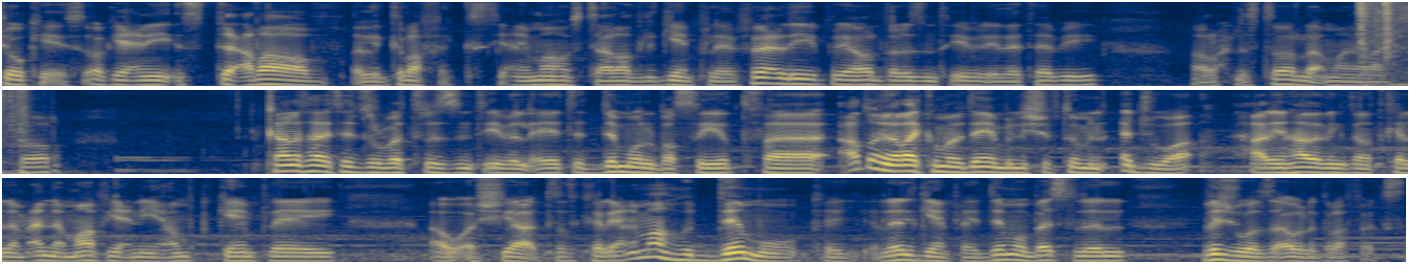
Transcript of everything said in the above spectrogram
showcase. okay يعني استعراض ال graphics يعني ما هو استعراض ال gameplay الفعلي. Pre-order Resident Evil إذا تبي أروح ال store لا ماني رايح ال store كانت هاي تجربة Resident Evil 8 ال demo البسيط. فأعطوني رأيكم مبدئيا باللي شفتوه من أجواء. حاليا هذا اللي نقدر نتكلم عنه. ما في يعني عمق gameplay أو أشياء تذكر. يعني ما هو demo لل gameplay demo بس لل visuals أو ال graphics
